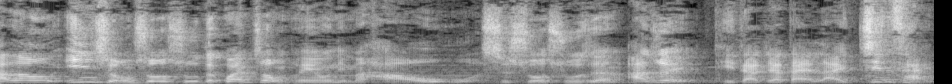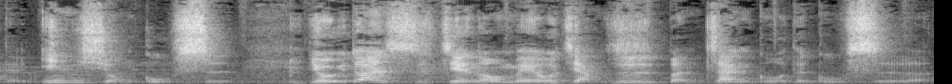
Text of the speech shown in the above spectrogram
Hello，英雄说书的观众朋友，你们好，我是说书人阿瑞，替大家带来精彩的英雄故事。有一段时间哦，没有讲日本战国的故事了，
